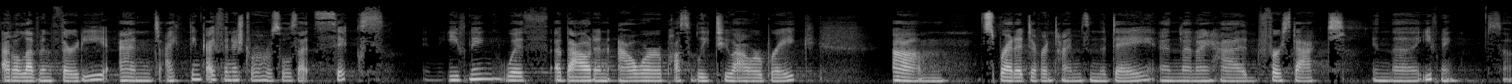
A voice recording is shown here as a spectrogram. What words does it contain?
at 11.30 and i think i finished rehearsals at 6 in the evening with about an hour possibly two hour break um, spread at different times in the day. And then i had first act in the evening. So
